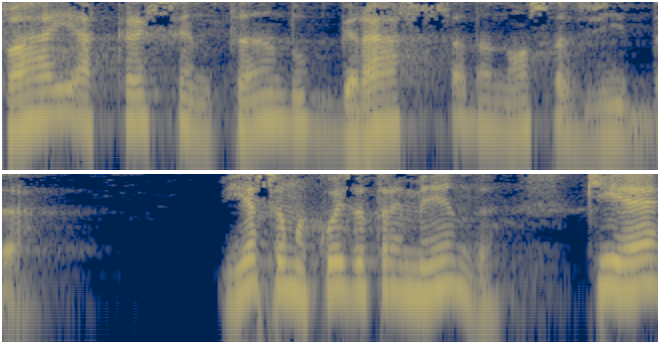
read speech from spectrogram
vai acrescentando graça na nossa vida. E essa é uma coisa tremenda, que é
